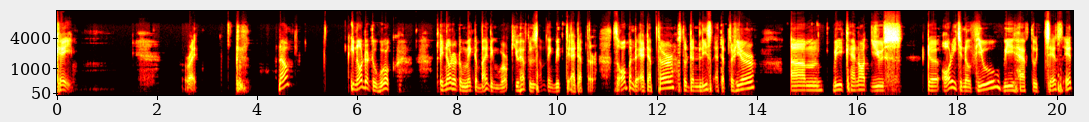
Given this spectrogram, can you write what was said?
Okay. Right. Now, in order to work, in order to make the binding work, you have to do something with the adapter. So open the adapter, student list adapter here. Um, we cannot use the original view. We have to change it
